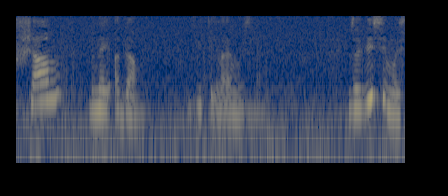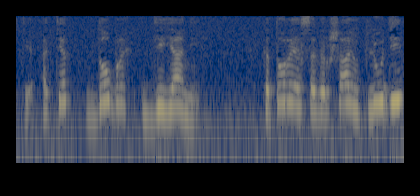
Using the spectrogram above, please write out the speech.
шам бней адам. Удивительная мысль. В зависимости от тех добрых деяний, которые совершают люди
